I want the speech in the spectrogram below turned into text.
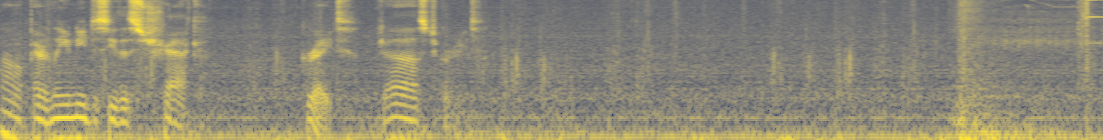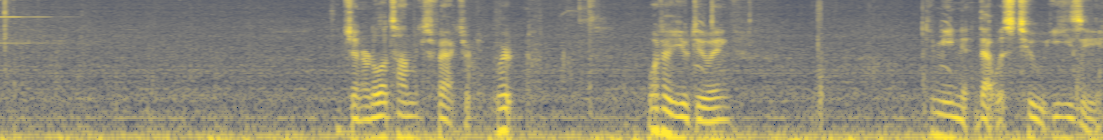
Oh, apparently you need to see this shack. Great. Just great. General Atomics Factory. Where... What are you doing? Do you mean that was too easy?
